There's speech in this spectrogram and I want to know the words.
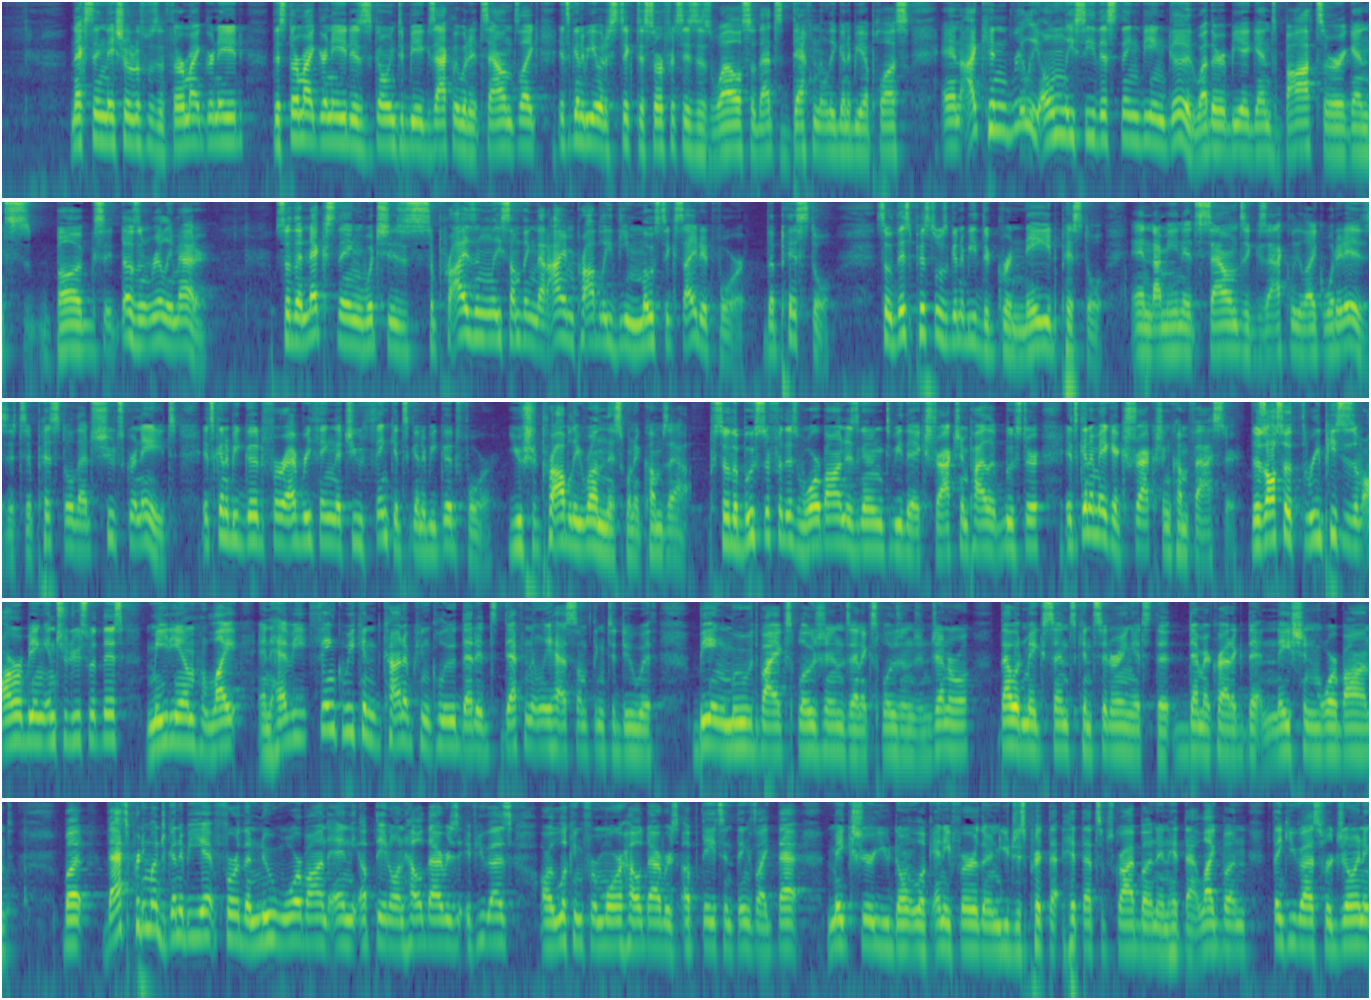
Next thing they showed us was a thermite grenade. This thermite grenade is going to be exactly what it sounds like. It's going to be able to stick to surfaces as well, so that's definitely going to be a plus. And I can really only see this thing being good, whether it be against bots or against bugs. It doesn't really matter. So the next thing, which is surprisingly something that I'm probably the most excited for, the pistol. So this pistol is going to be the grenade pistol. And I mean, it sounds exactly like what it is. It's a pistol that shoots grenades. It's going to be good for everything that you think it's going to be good for. You should probably run this when it comes out. So the booster for this war bond is going to be the extraction pilot booster. It's going to make extraction come faster. There's also three pieces of armor being introduced with this, medium, light, and heavy. Think we can kind of conclude that it definitely has something to do with being moved by explosions and explosions in general. That would make sense considering it's the democratic detonation war bond. But that's pretty much going to be it for the new Warbond and the update on Helldivers. If you guys are looking for more Helldivers updates and things like that, make sure you don't look any further and you just hit that, hit that subscribe button and hit that like button. Thank you guys for joining.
